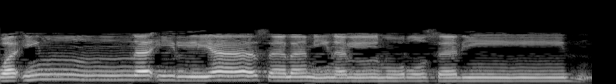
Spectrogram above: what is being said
وَإِنَّ إِلْيَاسَ لَمِنَ الْمُرْسَلِينَ.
